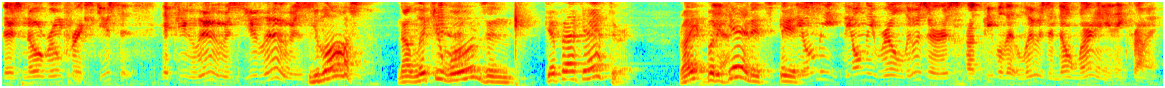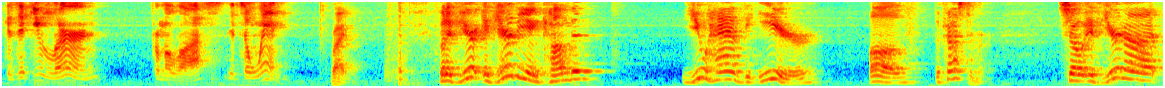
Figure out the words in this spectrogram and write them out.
There's no room for excuses. If you lose, you lose. You lost. Now lick your Yeah. wounds and get back after it. Right? But Yeah. again, it's And it's the only the only real losers are the people that lose and don't learn anything from it. Because if you learn from a loss, it's a win. right. But if you're if you're the incumbent, you have the ear of the customer. So if you're not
